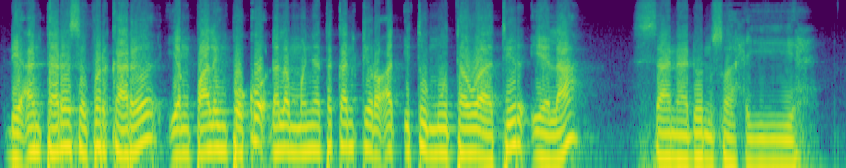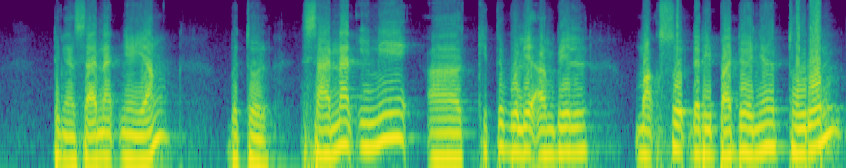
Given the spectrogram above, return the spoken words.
Di antara seperkara yang paling pokok dalam menyatakan qiraat itu mutawatir ialah sanadun sahih. Dengan sanadnya yang betul. Sanad ini uh, kita boleh ambil maksud daripadanya turun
